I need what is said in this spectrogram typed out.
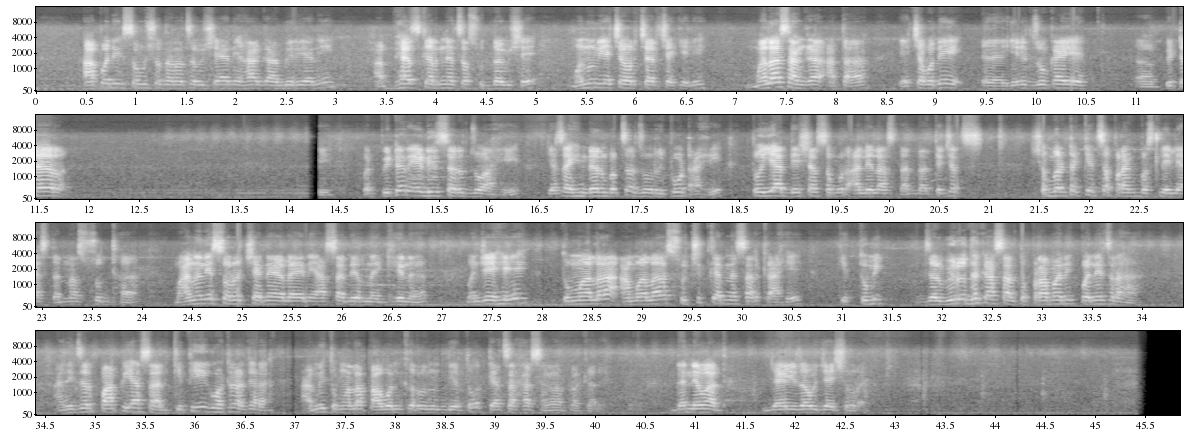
हा पण एक संशोधनाचा विषय आणि हा गांभीर्याने अभ्यास करण्याचा सुद्धा विषय. म्हणून याच्यावर चर्चा केली. मला सांगा आता याच्यामध्ये हे जो काय पीटर पण पीटर एडिसर जो आहे त्याचा हिंडनबर्गचा जो रिपोर्ट आहे तो या देशासमोर आलेला असताना त्याच्यात शंभर टक्केचा प्राग बसलेले असताना सुद्धा माननीय सर्वोच्च न्यायालयाने असा निर्णय घेणं म्हणजे हे तुम्हाला आम्हाला सूचित करण्यासारखं आहे की तुम्ही जर विरोधक असाल तर प्रामाणिकपणेच राहा. आणि जर पापी असाल कितीही घोटाळा करा आम्ही तुम्हाला पावन करून देतो त्याचा हा सगळा प्रकार आहे. धन्यवाद. जय जाऊ जय शिवराय.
